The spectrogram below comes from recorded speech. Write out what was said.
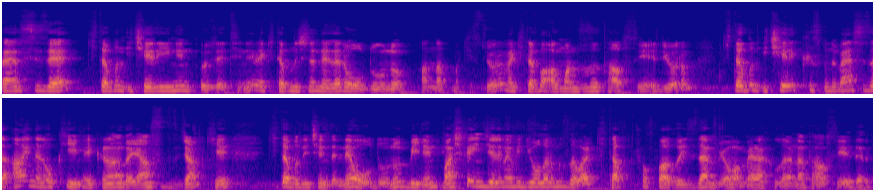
ben size kitabın içeriğinin özetini ve kitabın içinde neler olduğunu anlatmak istiyorum ve kitabı almanızı tavsiye ediyorum. Kitabın içerik kısmını ben size aynen okuyayım, ekrana da yansıtacağım ki kitabın içinde ne olduğunu bilin. Başka inceleme videolarımız da var kitap. Çok fazla izlenmiyor ama meraklılarına tavsiye ederim.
